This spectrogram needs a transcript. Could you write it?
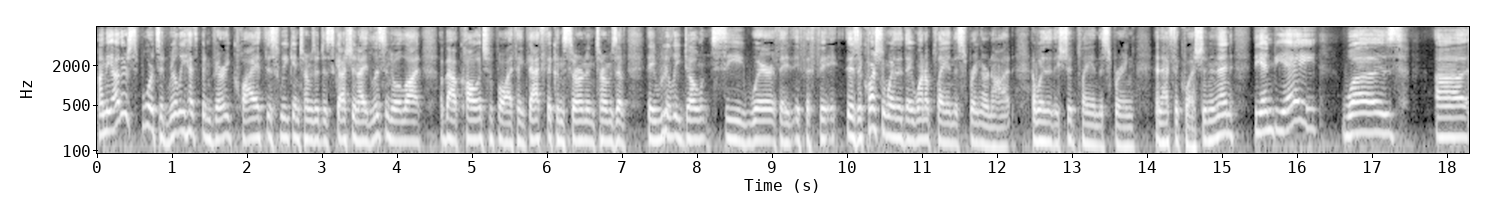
on the other sports, it really has been very quiet this week in terms of discussion. I listened to a lot about college football. I think that's the concern in terms of they really don't see where if they if the fi- there's a question whether they want to play in the spring or not, and whether they should play in the spring, and that's the question. And then the NBA was. Uh,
